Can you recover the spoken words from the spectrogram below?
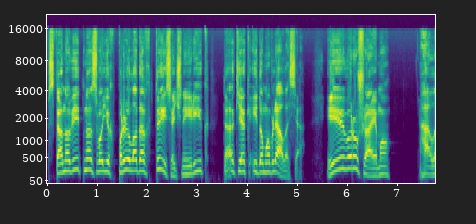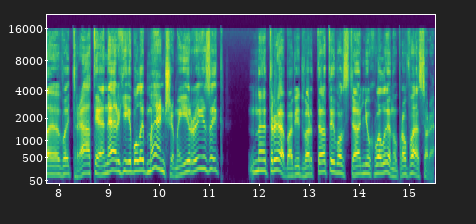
Встановіть на своїх приладах тисячний рік, так як і домовлялися, і вирушаємо. Але витрати енергії були б меншими, і ризик. Не треба відвертати в останню хвилину, професоре.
